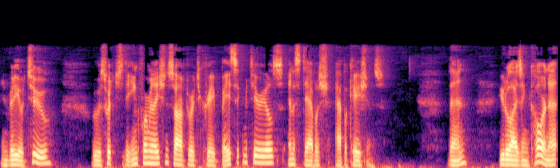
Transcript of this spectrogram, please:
In video 2, we will switch to the ink formulation software to create basic materials and establish applications. Then, utilizing ColorNet,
